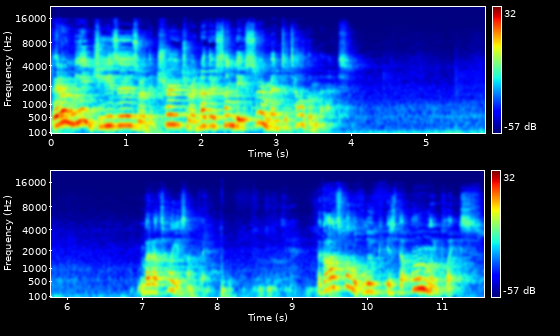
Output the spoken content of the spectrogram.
They don't need Jesus or the church or another Sunday sermon to tell them that. But I'll tell you something. The Gospel of Luke is the only place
